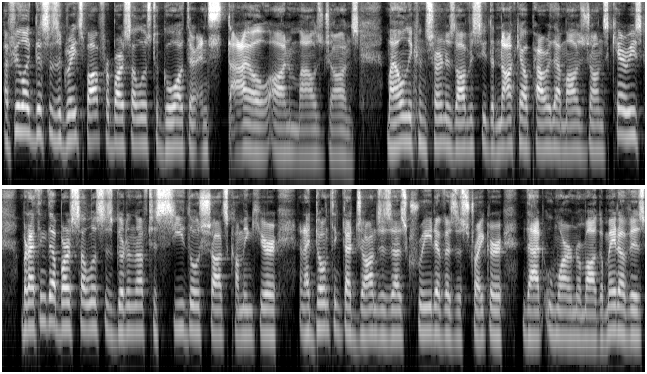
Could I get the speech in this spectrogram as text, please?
I feel like this is a great spot for Barcelos to go out there and style on Miles Johns. My only concern is obviously the knockout power that Miles Johns carries, but I think that Barcelos is good enough to see those shots coming here, and I don't think that Johns is as creative as a striker that Umar Nurmagomedov is,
